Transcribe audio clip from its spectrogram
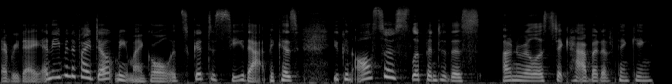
every day. And even if I don't meet my goal, it's good to see that because you can also slip into this unrealistic habit of thinking,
